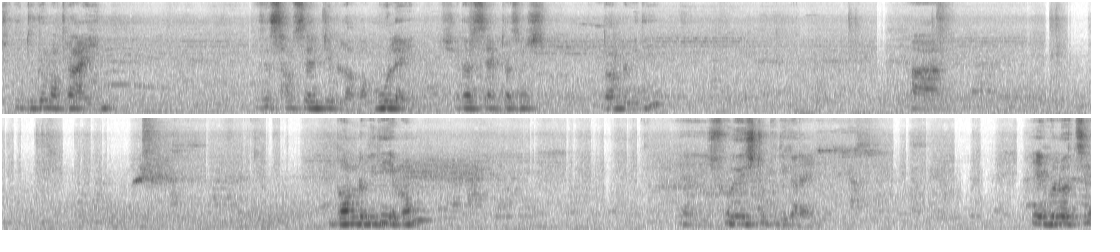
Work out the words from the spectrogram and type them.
শুধু দুটো মাত্র আইন সাবস্টেন্টিভ ল বা মূল আইন, সেটা হচ্ছে একটা হচ্ছে দণ্ডবিধি আর দণ্ডবিধি এবং সুনির্দিষ্ট প্রতিকার আইন। এগুলো হচ্ছে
